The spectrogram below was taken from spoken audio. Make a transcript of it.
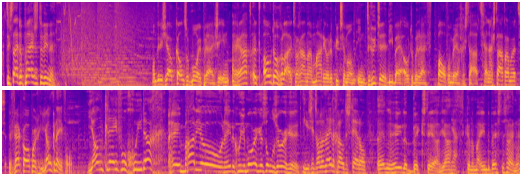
Het is tijd om prijzen te winnen. Want dit is jouw kans op mooie prijzen in Raad het Autogeluid. We gaan naar Mario de Pizzaman in Druten, die bij autobedrijf Paul van Bergen staat. En hij staat daar met verkoper Jan Knevel. Jan Knevel, goeiedag. Hey Mario, een hele goede morgen zonder zorgen. Hier zit wel een hele grote ster op. Een hele big ster, ja. ja. Het kan er maar één de beste zijn, hè?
